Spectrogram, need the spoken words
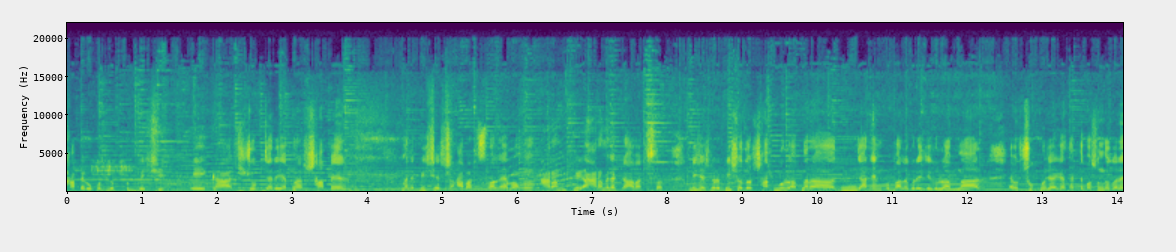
সাপের উপদ্রব খুব বেশি। এই ঘাস জোবজারেই আপনার সাপের মানে বিশেষ আবাসস্থল এবং আরাম আরামের একটা আবাসস্থল। বিশেষ করে বিষধর সাপগুলো আপনারা জানেন খুব ভালো করে, যেগুলো আপনার এবং শুকনো জায়গায় থাকতে পছন্দ করে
